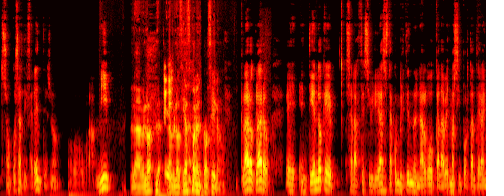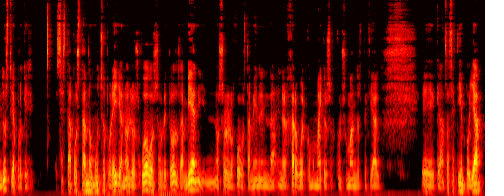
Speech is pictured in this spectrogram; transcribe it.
son cosas diferentes, ¿no? O a mí... La, velocidad con el tocino. Claro, claro. Eh, entiendo que sea, la accesibilidad se está convirtiendo en algo cada vez más importante en la industria porque se está apostando mucho por ella, ¿no? En los juegos, sobre todo, también, y no solo en los juegos, también en, en el hardware, como Microsoft con su mando especial eh, que lanzó hace tiempo ya.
